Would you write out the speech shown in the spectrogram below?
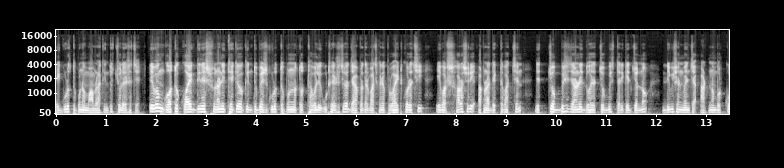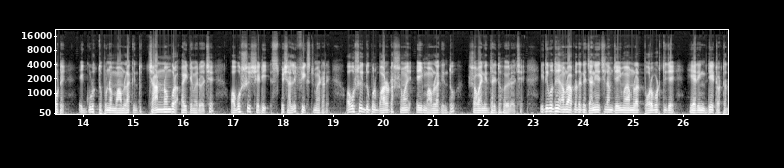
এই গুরুত্বপূর্ণ মামলা কিন্তু চলে এসেছে। এবং গত কয়েকদিনের শুনানি থেকেও কিন্তু বেশ গুরুত্বপূর্ণ তথ্যাবলী উঠে এসেছিল যা আপনাদের মাঝখানে প্রোভাইড করেছি। এবার সরাসরি আপনারা দেখতে পাচ্ছেন যে চব্বিশে জানুয়ারি দু হাজার চব্বিশ তারিখের জন্য ডিভিশন বেঞ্চে আট নম্বর কোর্টে এই গুরুত্বপূর্ণ মামলা কিন্তু চার নম্বর আইটেমে রয়েছে। অবশ্যই সেটি স্পেশালি ফিক্সড ম্যাটারে অবশ্যই দুপুর বারোটার সময় এই মামলা কিন্তু সবাই নির্ধারিত হয়ে রয়েছে। ইতিমধ্যে আমরা আপনাদেরকে জানিয়েছিলাম যে এই মামলার পরবর্তী যে হিয়ারিং ডেট অর্থাৎ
